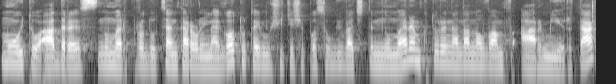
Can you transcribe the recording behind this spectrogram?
mój tu adres, numer producenta rolnego. Tutaj musicie się posługiwać tym numerem, który nadano Wam w ARMIR, tak?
